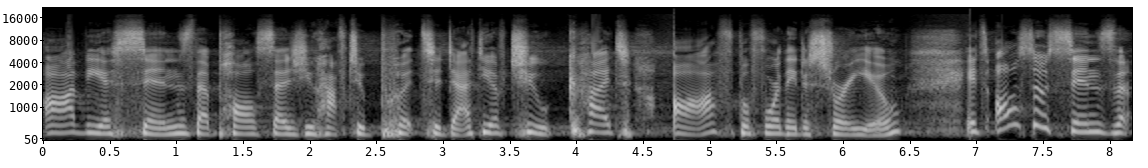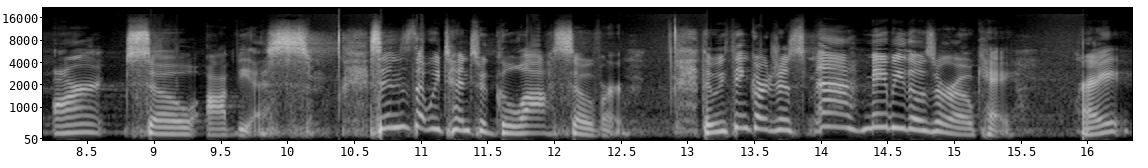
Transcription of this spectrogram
obvious sins that Paul says you have to put to death, you have to cut off before they destroy you. It's also sins that aren't so obvious, sins that we tend to gloss over, that we think are just, eh, maybe those are okay right?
